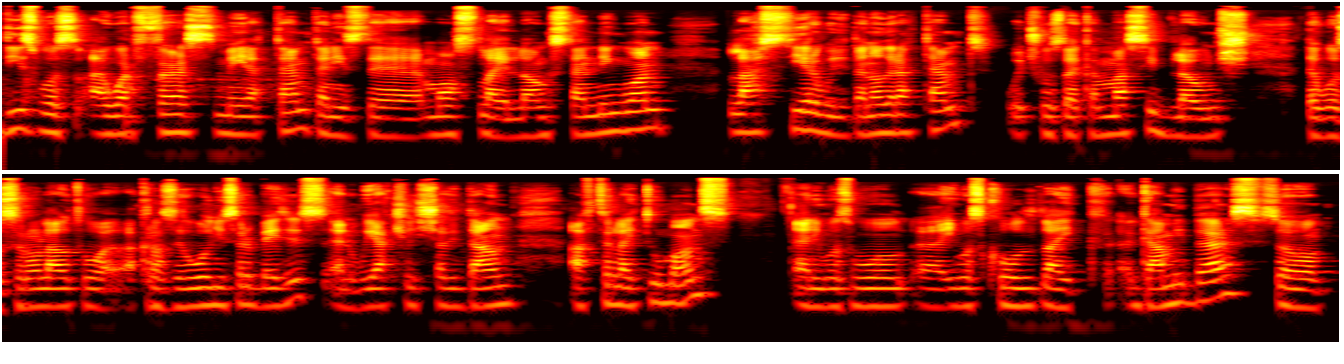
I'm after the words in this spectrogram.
this was our first main attempt and is the most like long-standing one. Last year we did another attempt, which was like a massive launch that was rolled out across the whole user basis, and we actually shut it down after like two months. And it was all, uh, it was called like gummy bears. So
